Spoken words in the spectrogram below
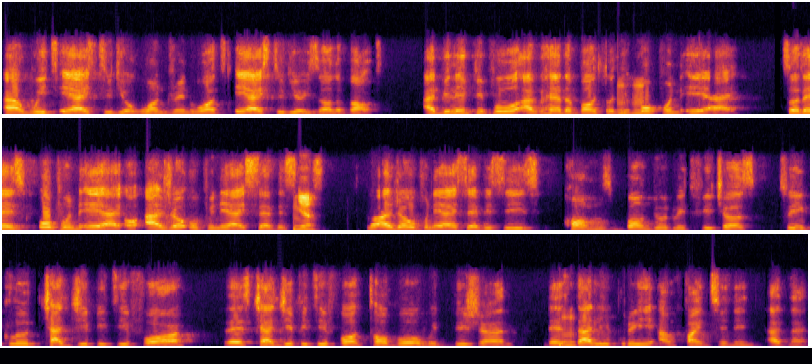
uh, with AI Studio, wondering what AI Studio is all about, I believe people have heard about the mm-hmm. Open AI. So there's OpenAI or Azure OpenAI services. Yeah. So Azure OpenAI services comes bundled with features to include ChatGPT 4. There's ChatGPT 4 Turbo with Vision. There's mm-hmm. DALL-E 3 and fine tuning, Adnan.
